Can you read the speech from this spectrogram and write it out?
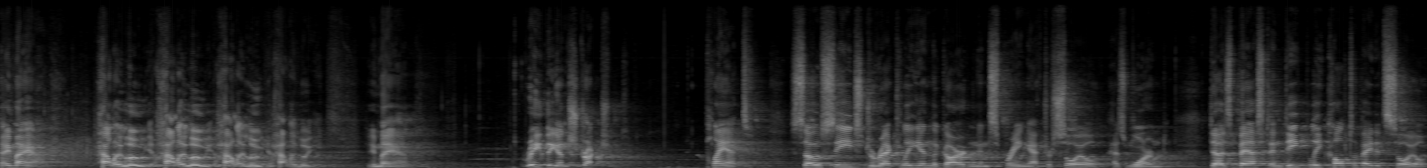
Amen. Hallelujah, hallelujah, hallelujah, hallelujah. Amen. Read the instructions. Plant, sow seeds directly in the garden in spring after soil has warmed does best in deeply cultivated soil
